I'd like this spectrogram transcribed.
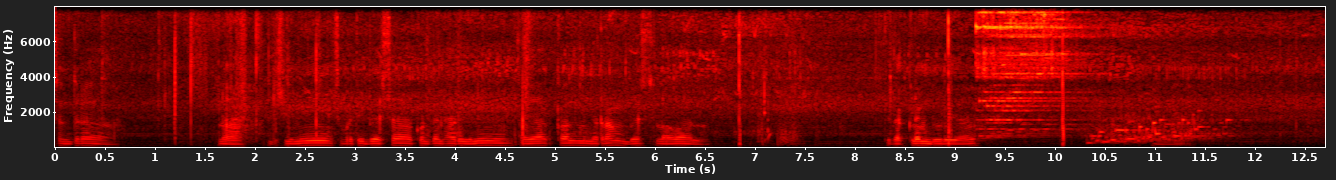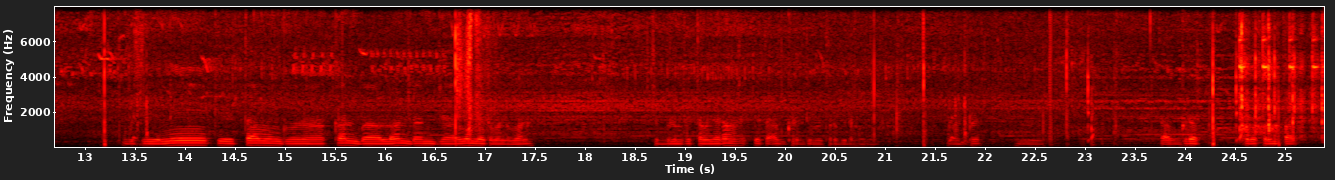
Sandra. Nah, di sini seperti biasa konten hari ini saya akan menyerang base lawan. Kita klaim dulu ya. Nah, di sini kita menggunakan balon dan giant ya teman-teman. Sebelum kita menyerang kita upgrade dulu terlebih dahulu. Upgrade. Hmm. Kita upgrade ke level 4.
